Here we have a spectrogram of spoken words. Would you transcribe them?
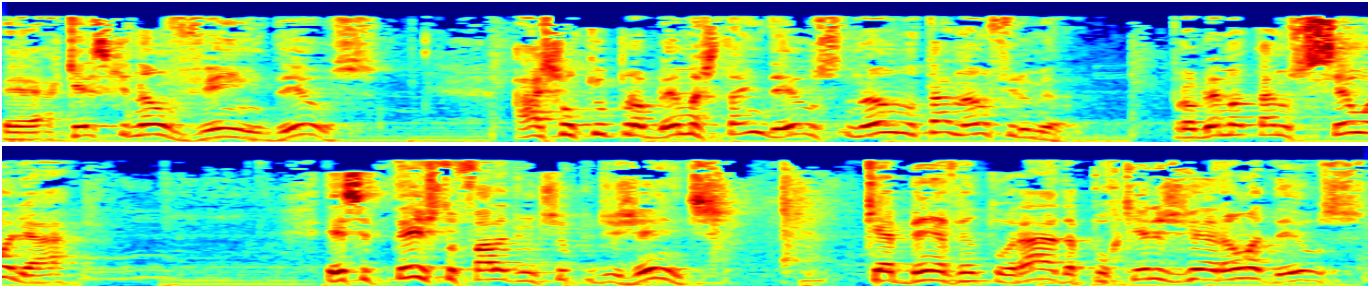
é, aqueles que não veem Deus, acham que o problema está em Deus. Não, não está não, filho meu. O problema está no seu olhar. Esse texto fala de um tipo de gente que é bem-aventurada porque eles verão a Deus.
